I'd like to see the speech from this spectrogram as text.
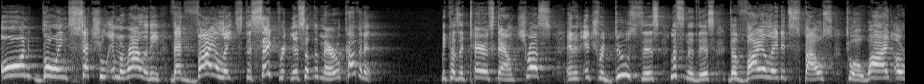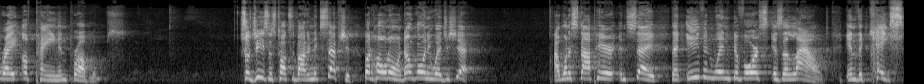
ongoing sexual immorality that violates the sacredness of the marital covenant because it tears down trust and it introduces, listen to this, the violated spouse to a wide array of pain and problems. So Jesus talks about an exception, but hold on, don't go anywhere just yet. I want to stop here and say that even when divorce is allowed, in the case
